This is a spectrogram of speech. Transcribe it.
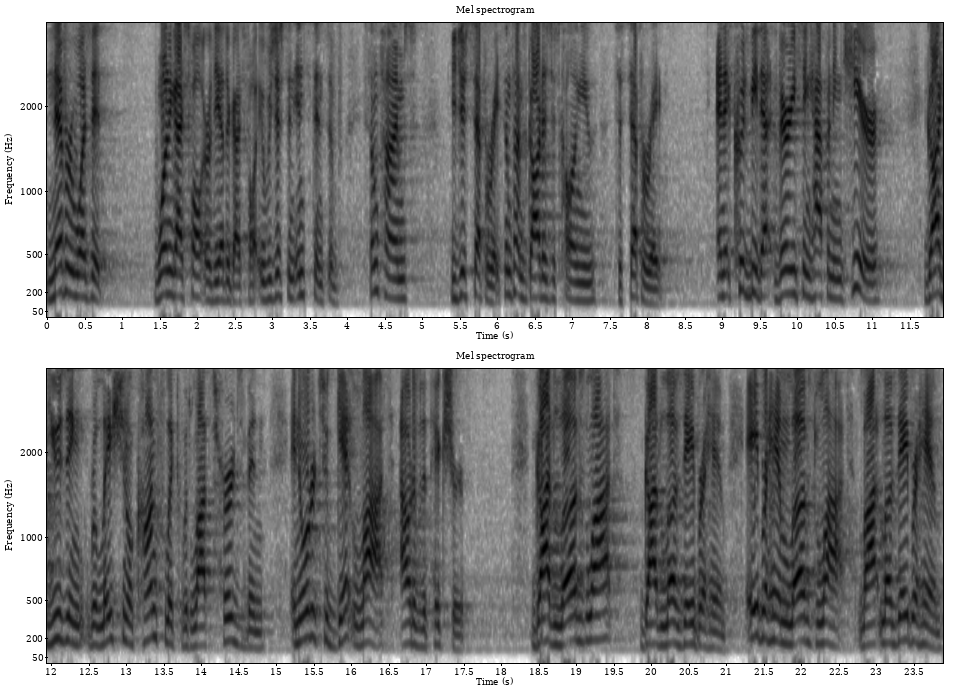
never was it one guy's fault or the other guy's fault. It was just an instance of sometimes you just separate. Sometimes God is just calling you to separate. And it could be that very thing happening here, God using relational conflict with Lot's herdsmen in order to get Lot out of the picture. God loves Lot. God loves Abraham. Abraham loves Lot. Lot loves Abraham.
